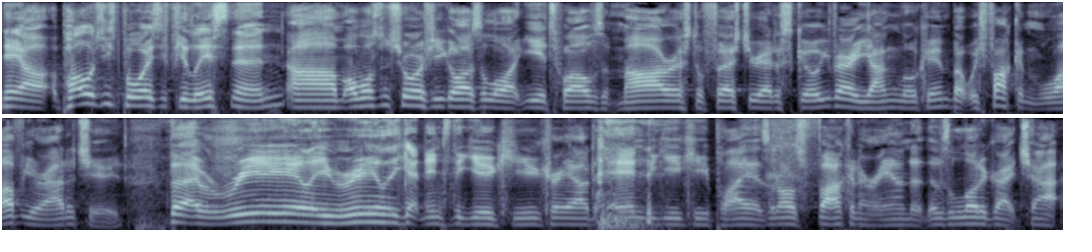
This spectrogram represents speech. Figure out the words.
Now, apologies, boys, if you're listening. Um, I wasn't sure if you guys are like year 12s at Marist or first year out of school. You're very young looking, but we fucking love your attitude. They were really, really getting into the UQ crowd and the UQ players, and I was fucking around it. There was a lot of great chat.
